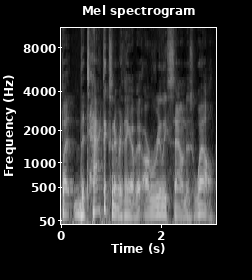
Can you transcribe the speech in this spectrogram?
But the tactics and everything of it are really sound as well,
